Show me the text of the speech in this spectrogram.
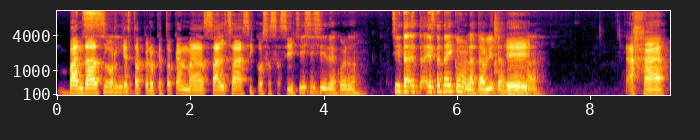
bandas, orquesta, pero que tocan más salsas y cosas así. Sí, sí, sí, de acuerdo. Sí, están ahí como la tablita. Eh, ajá.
